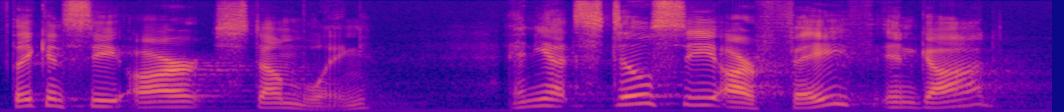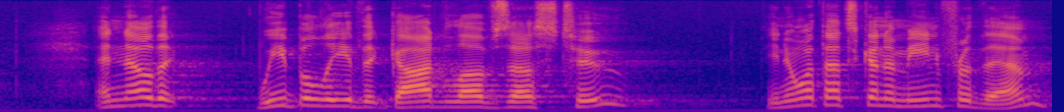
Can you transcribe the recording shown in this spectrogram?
if they can see our stumbling, and yet still see our faith in God, and know that we believe that God loves us too, you know what that's going to mean for them?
